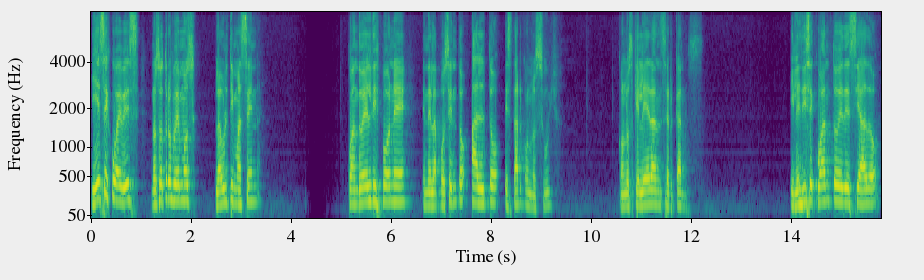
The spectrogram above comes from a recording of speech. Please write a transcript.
Y ese jueves nosotros vemos la última cena, cuando Él dispone en el aposento alto estar con los suyos, con los que le eran cercanos. Y les dice, cuánto he deseado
